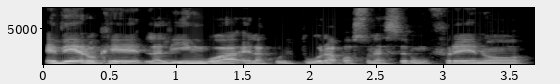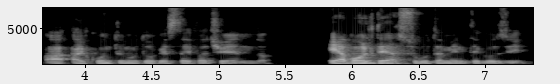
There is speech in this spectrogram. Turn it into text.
È vero che la lingua e la cultura possono essere un freno a, al contenuto che stai facendo, e a volte è assolutamente così.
